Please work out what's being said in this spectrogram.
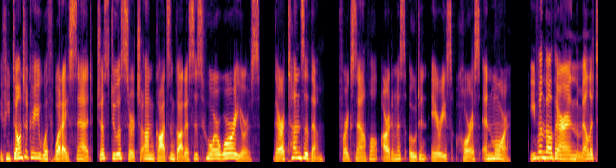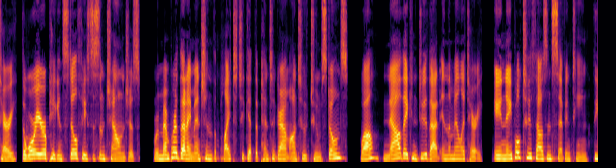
If you don't agree with what I said, just do a search on gods and goddesses who are warriors. There are tons of them. For example, Artemis, Odin, Ares, Horus, and more. Even though they are in the military, the warrior pagan still faces some challenges. Remember that I mentioned the plight to get the pentagram onto tombstones? Well, now they can do that in the military. In April 2017, the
